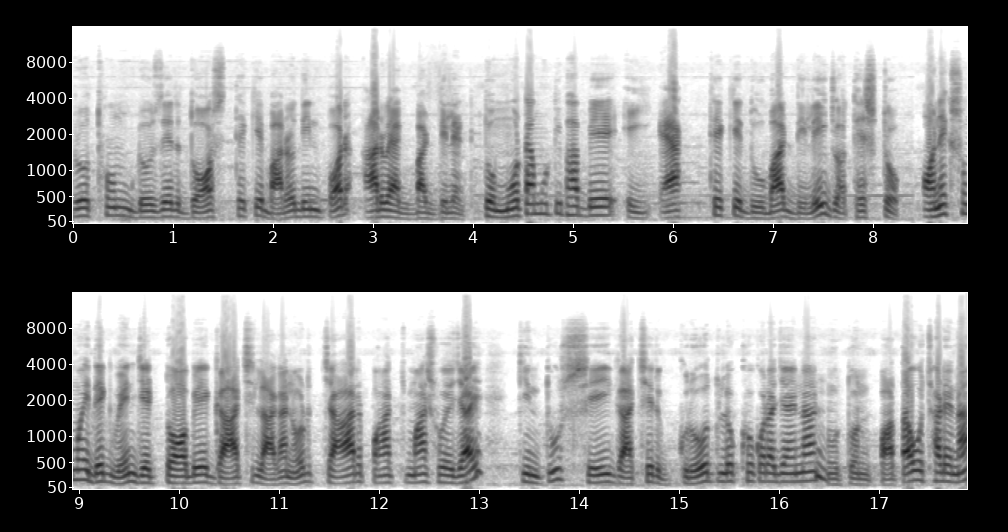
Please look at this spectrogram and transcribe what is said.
প্রথম ডোজের দশ থেকে বারো দিন পর আরও একবার দিলেন। তো মোটামুটিভাবে এই এক থেকে দুবার দিলেই যথেষ্ট। অনেক সময় দেখবেন যে টবে গাছ লাগানোর চার পাঁচ মাস হয়ে যায় কিন্তু সেই গাছের গ্রোথ লক্ষ্য করা যায় না, নতুন পাতাও ছাড়ে না।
